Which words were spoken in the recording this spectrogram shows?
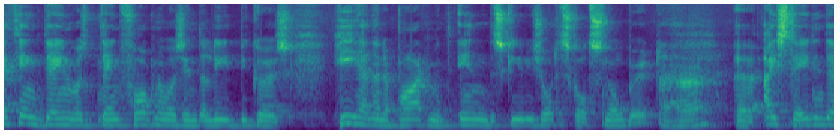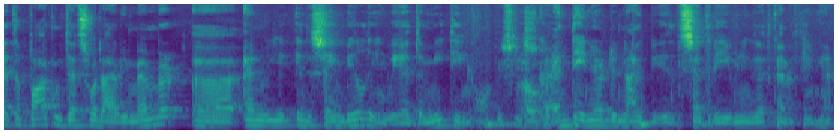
I think Dane was Dane Faulkner was in the lead because he had an apartment in the ski resort. It's called Snowbird. Uh-huh. Uh, I stayed in that apartment. That's what I remember. Uh, and we in the same building. We had the meeting, obviously. So- and dinner the night, Saturday evening, that kind of thing. Yeah.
